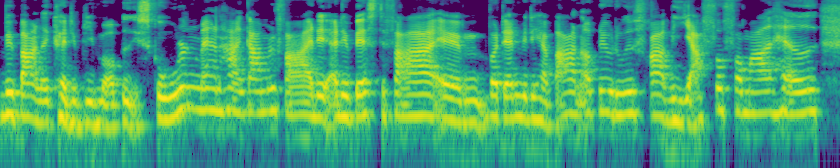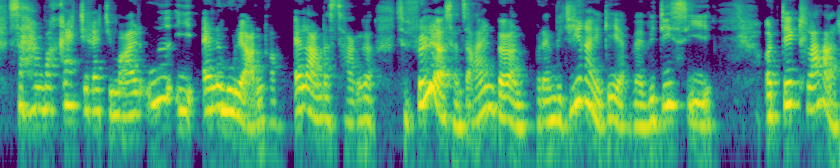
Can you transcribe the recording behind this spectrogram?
Ved barnet kan det blive mobbet i skolen, men han har en gammel far. Er det, er det bedste far? Øhm, hvordan vil det her barn opleve det udefra? Vil jeg få for meget had? Så han var rigtig, rigtig meget ude i alle mulige andre. Alle andres tanker. Selvfølgelig også hans egen børn. Hvordan vil de reagere? Hvad vil de sige? Og det er klart.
